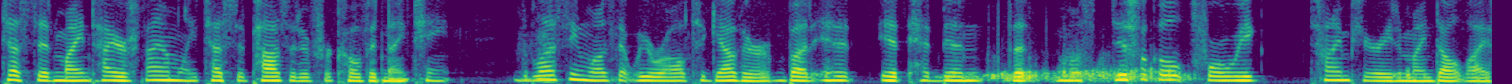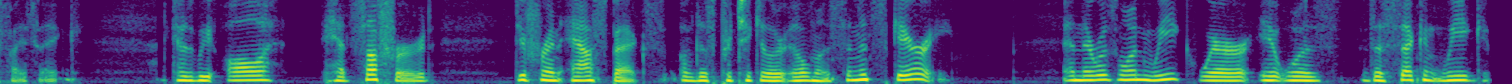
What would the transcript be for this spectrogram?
tested my entire family tested positive for COVID nineteen. The mm-hmm. blessing was that we were all together, but it it had been the most difficult four week time period in my adult life, I think, because we all had suffered different aspects of this particular illness, and it's scary. And there was one week where it was the second week,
